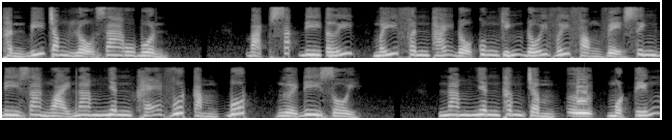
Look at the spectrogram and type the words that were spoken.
thần bí trong lộ ra u buồn. Bạch sắc đi tới, mấy phân thái độ cung kính đối với phòng vệ sinh đi ra ngoài nam nhân khẽ vuốt cầm bốt, người đi rồi. Nam nhân thâm trầm, ừ, một tiếng,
